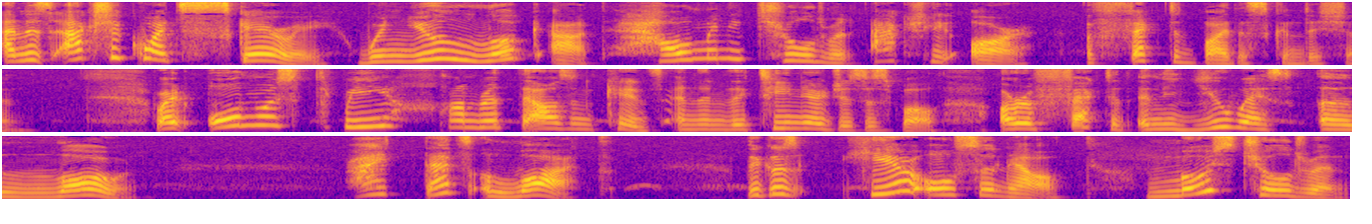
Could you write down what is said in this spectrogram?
And it's actually quite scary when you look at how many children actually are affected by this condition. Right? Almost 300,000 kids, and then the teenagers as well, are affected in the US alone. Right? That's a lot. Because here also now, most children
